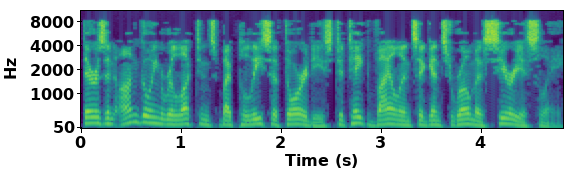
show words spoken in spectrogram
There is an ongoing reluctance by police authorities to take violence against Roma seriously.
